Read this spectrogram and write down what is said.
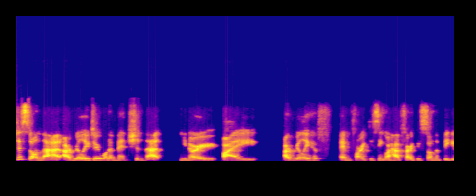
just on that, I really do want to mention that, you know, I I really have am focusing or have focused on the bigger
